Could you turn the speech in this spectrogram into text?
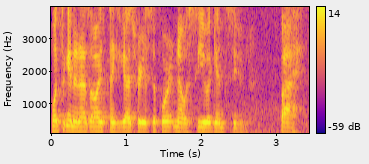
Once again, and as always, thank you guys for your support, and I will see you again soon. Bye.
